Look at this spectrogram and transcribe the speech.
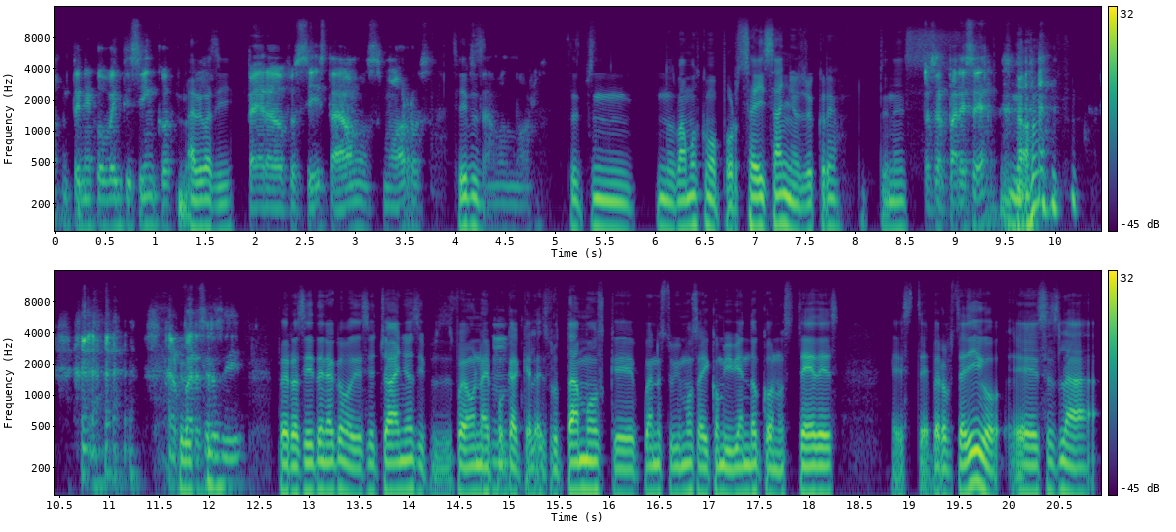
tenía como 25. Algo así. Pero pues sí, estábamos morros. Sí, pues. Estábamos morros. Pues, pues nos vamos como por 6 años, yo creo. ¿Tienes... Pues al parecer. ¿No? Al parecer sí. Pero sí, tenía como 18 años y pues fue una época que la disfrutamos, que bueno, estuvimos ahí conviviendo con ustedes. Este, pero pues te digo, esa es la,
